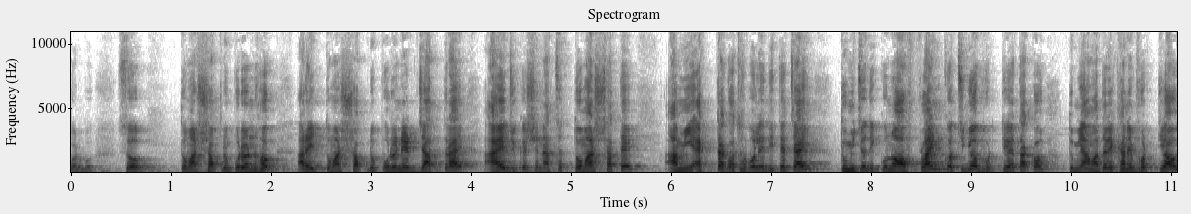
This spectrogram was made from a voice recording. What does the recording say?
করব। সো তোমার স্বপ্ন পূরণ হোক, আর এই তোমার স্বপ্ন পূরণের যাত্রায় আই এডুকেশন আছে তোমার সাথে আমি একটা কথা বলে দিতে চাই, তুমি যদি কোনো অফলাইন কোচিংয়েও ভর্তি হয়ে থাকো, তুমি আমাদের এখানে ভর্তি হও,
